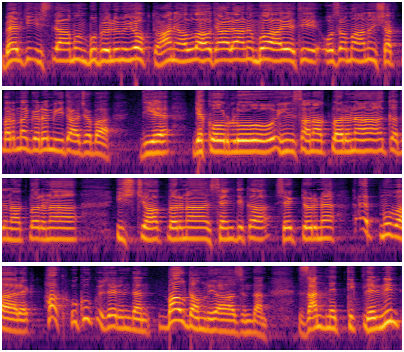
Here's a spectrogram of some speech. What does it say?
Belki İslam'ın bu bölümü yoktu. Hani Allahu Teala'nın bu ayeti o zamanın şartlarına göre miydi acaba diye dekorlu insan haklarına, kadın haklarına, işçi haklarına, sendika sektörüne hep mübarek, hak hukuk üzerinden bal damlıyor ağzından zannettiklerinin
